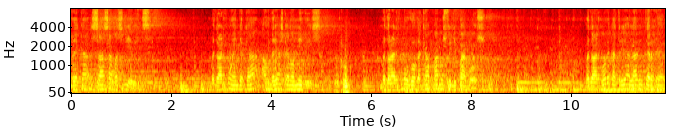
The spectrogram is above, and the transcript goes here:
10 Σάσα Βασίλειεβιτς. Με τον αριθμό 11 Ανδρέας Κανονίδης. Με τον αριθμό 12 Πάνος Φιλιππάκος. Με τον αριθμό 13 Λάρι Τέρνερ.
